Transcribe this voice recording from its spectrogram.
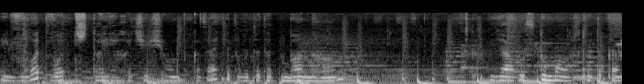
И вот, вот, что я хочу еще вам показать. Это вот этот банан. Я вот думала, что это прям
